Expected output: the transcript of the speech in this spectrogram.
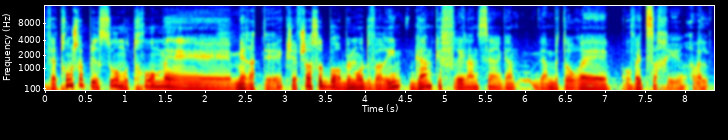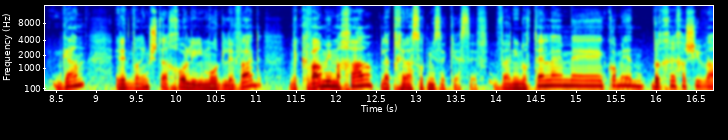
והתחום של הפרסום הוא תחום אה, מרתק, שאפשר לעשות בו הרבה מאוד דברים, גם כפרילנסר, גם, גם בתור אה, עובד שכיר, אבל גם אלה דברים שאתה יכול ללמוד לבד, וכבר ממחר להתחיל לעשות מזה כסף. ואני נותן להם אה, כל מיני דרכי חשיבה.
